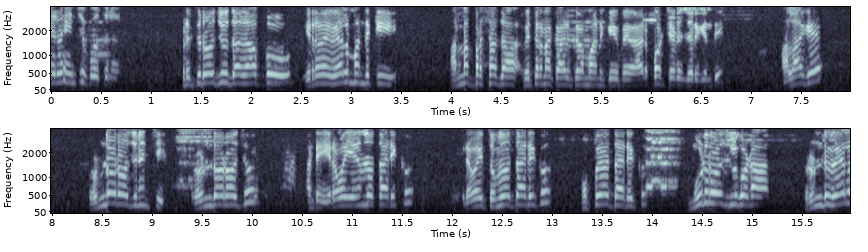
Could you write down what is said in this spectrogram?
నిర్వహించబోతున్నారు? ప్రతిరోజు దాదాపు ఇరవై వేల మందికి అన్నప్రసాద వితరణ కార్యక్రమానికి మేము ఏర్పాటు చేయడం జరిగింది. అలాగే రెండో రోజు నుంచి రెండో రోజు అంటే ఇరవై ఎనిమిదో తారీఖు ఇరవై తొమ్మిదో తారీఖు ముప్పయో తారీఖు మూడు రోజులు కూడా రెండు వేల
